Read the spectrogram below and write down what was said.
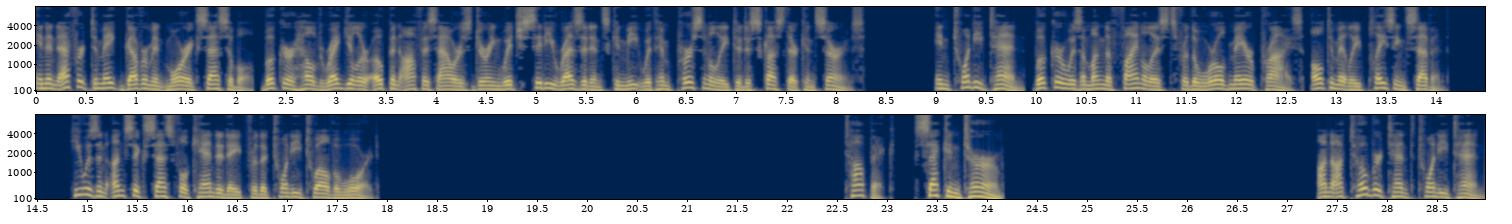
In an effort to make government more accessible, Booker held regular open office hours during which city residents can meet with him personally to discuss their concerns. In 2010, Booker was among the finalists for the World Mayor Prize, ultimately placing seventh. He was an unsuccessful candidate for the 2012 award. Second term On October 10, 2010,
